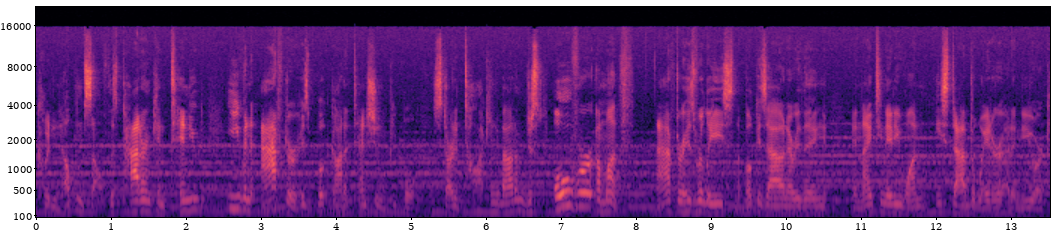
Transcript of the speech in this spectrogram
couldn't help himself. This pattern continued even after his book got attention. People started talking about him. Just over a month after his release and the book is out and everything, in 1981, he stabbed a waiter at a New York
